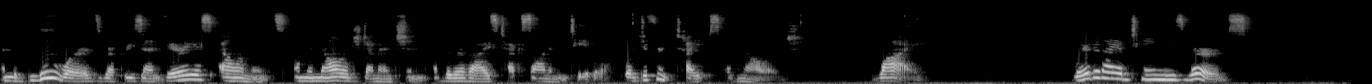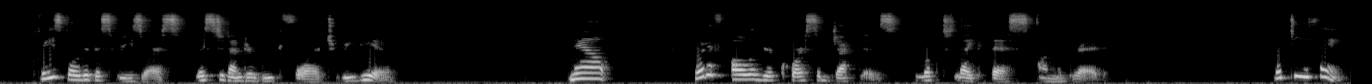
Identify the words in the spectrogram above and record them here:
and the blue words represent various elements on the knowledge dimension of the revised taxonomy table, or different types of knowledge. Why? Where did I obtain these verbs? Please go to this resource listed under week four to review. Now, what if all of your course objectives looked like this on the grid? What do you think?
